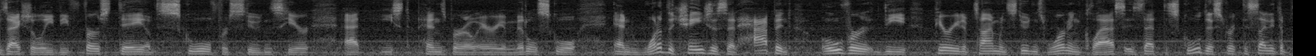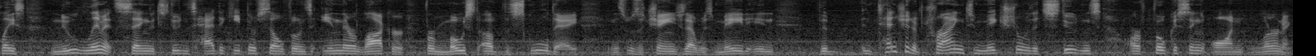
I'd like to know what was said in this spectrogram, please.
was actually the first day of school for students here at East Pennsboro Area Middle School. And one of the changes that happened over the period of time when students weren't in class is that the school district decided to place new limits, saying that students had to keep their cell phones in their locker for most of the school day. And this was a change that was made in the intention of trying to make sure that students are focusing on learning.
